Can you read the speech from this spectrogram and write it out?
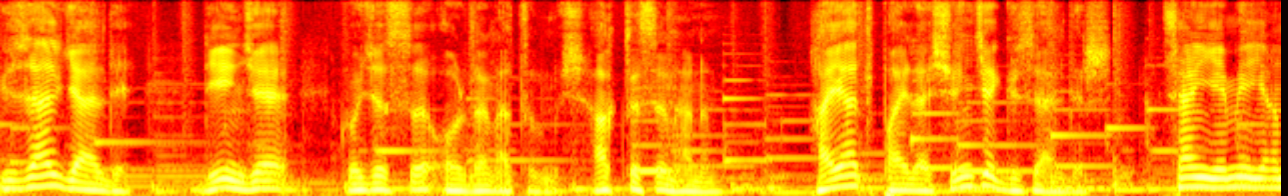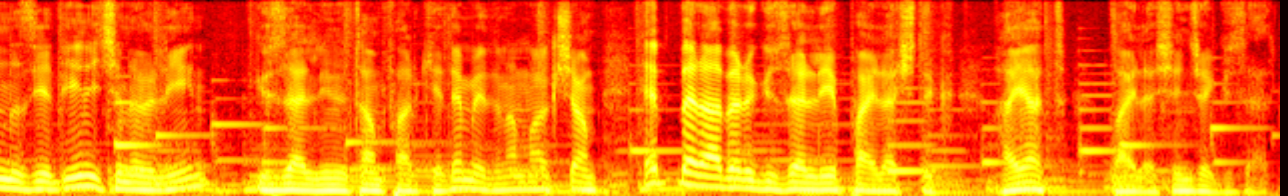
güzel geldi deyince Kocası oradan atılmış. Haklısın hanım. Hayat paylaşınca güzeldir. Sen yemeği yalnız yediğin için öğleyin güzelliğini tam fark edemedin ama akşam hep beraber güzelliği paylaştık. Hayat paylaşınca güzel.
